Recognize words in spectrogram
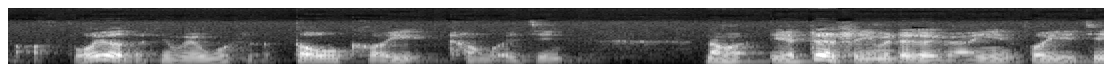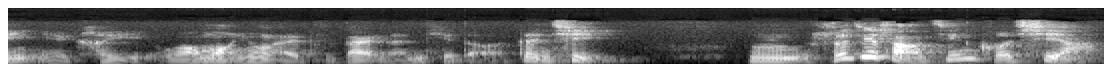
啊，所有的精微物质都可以称为精。那么也正是因为这个原因，所以精也可以往往用来指代人体的正气。嗯，实际上精和气啊，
